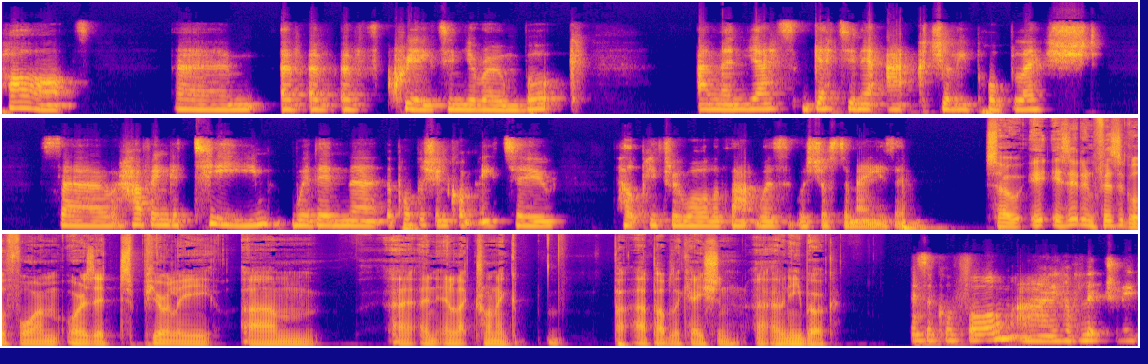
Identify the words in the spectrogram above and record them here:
part um, of, of, of creating your own book. And then, yes, getting it actually published. So, having a team within the, the publishing company to help you through all of that was was just amazing. So, is it in physical form or is it purely um, an electronic pu- publication, an ebook? Physical form. I have literally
